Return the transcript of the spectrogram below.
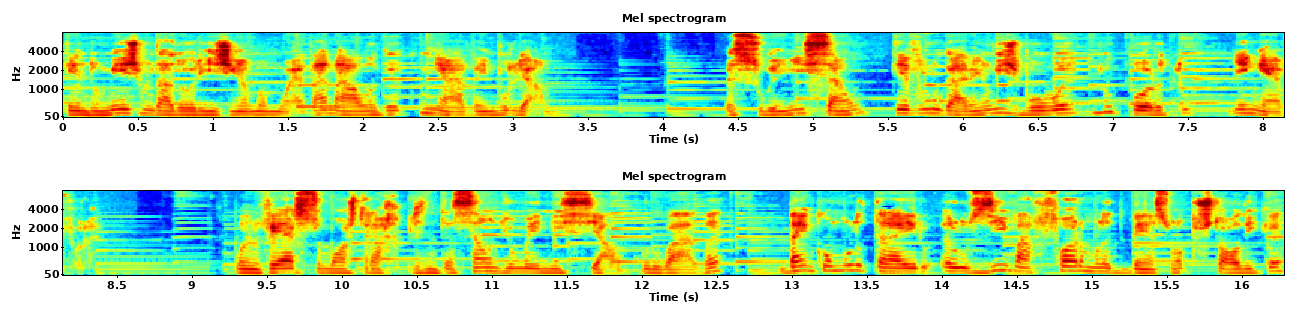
tendo mesmo dado origem a uma moeda análoga cunhada em bolhão. A sua emissão teve lugar em Lisboa, no Porto e em Évora. O anverso mostra a representação de uma inicial coroada, bem como o letreiro alusivo à fórmula de bênção apostólica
